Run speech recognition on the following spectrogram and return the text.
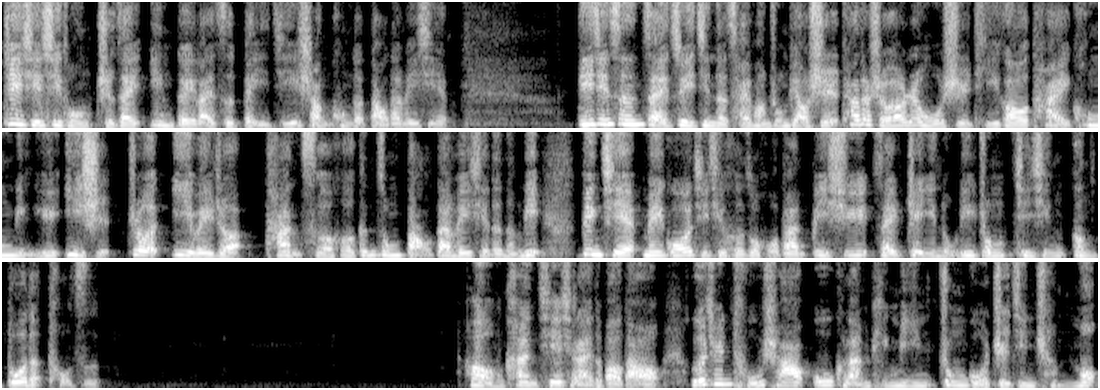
这些系统旨在应对来自北极上空的导弹威胁。迪金森在最近的采访中表示，他的首要任务是提高太空领域意识，这意味着探测和跟踪导弹威胁的能力，并且美国及其合作伙伴必须在这一努力中进行更多的投资。好，我们看接下来的报道：俄军屠杀乌克兰平民，中国至今沉默，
